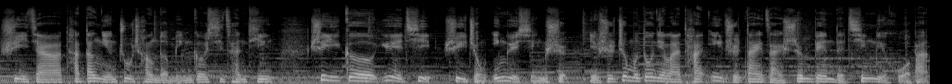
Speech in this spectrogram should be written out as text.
是一家他当年驻唱的民歌西餐厅，是一个乐器，是一种音乐形式，也是这么多年来他一直带在身边的亲密伙伴。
